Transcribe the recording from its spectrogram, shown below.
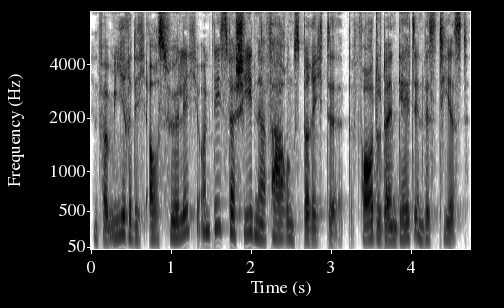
informiere dich ausführlich und lies verschiedene Erfahrungsberichte, bevor du dein Geld investierst.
